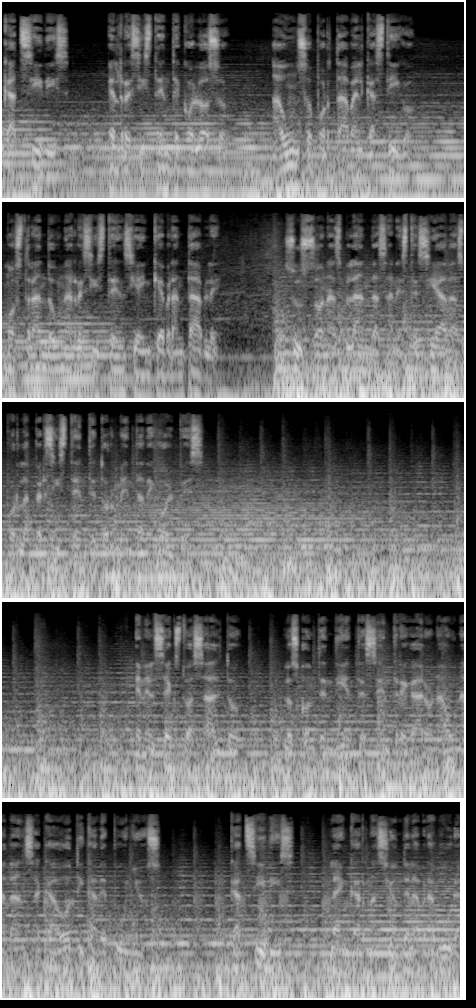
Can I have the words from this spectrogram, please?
Katsidis, el resistente coloso, aún soportaba el castigo, mostrando una resistencia inquebrantable sus zonas blandas anestesiadas por la persistente tormenta de golpes. En el sexto asalto, los contendientes se entregaron a una danza caótica de puños. Katsidis, la encarnación de la bravura,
